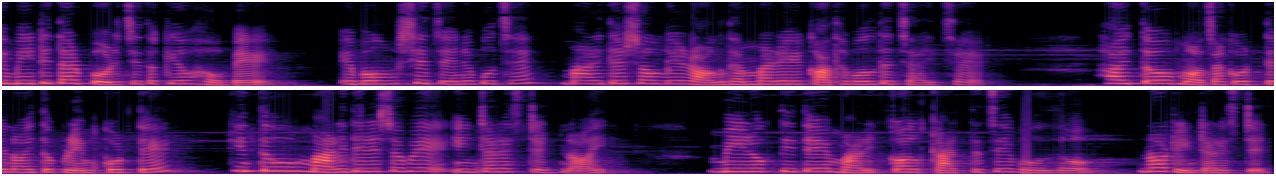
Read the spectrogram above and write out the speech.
এই মেয়েটি তার পরিচিত কেউ হবে। এবং সে জেনে বুঝে মারিদের সঙ্গে রংধাম্বারে কথা বলতে চাইছে। হয়তো মজা করতে নয়তো প্রেম করতে, কিন্তু মারিদের এসবে ইন্টারেস্টেড নয়। বিরক্তিতে মারিদ কল কাটতে চেয়ে বলল নট ইন্টারেস্টেড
